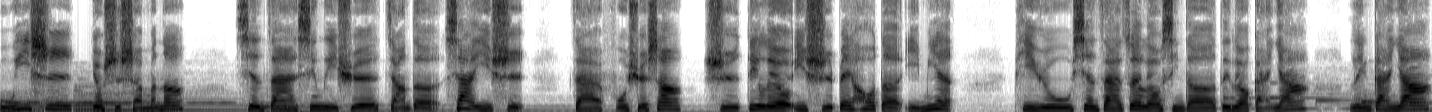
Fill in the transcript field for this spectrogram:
无意识又是什么呢？现在心理学讲的下意识，在佛学上是第六意识背后的一面。譬如现在最流行的第六感呀、灵感呀，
